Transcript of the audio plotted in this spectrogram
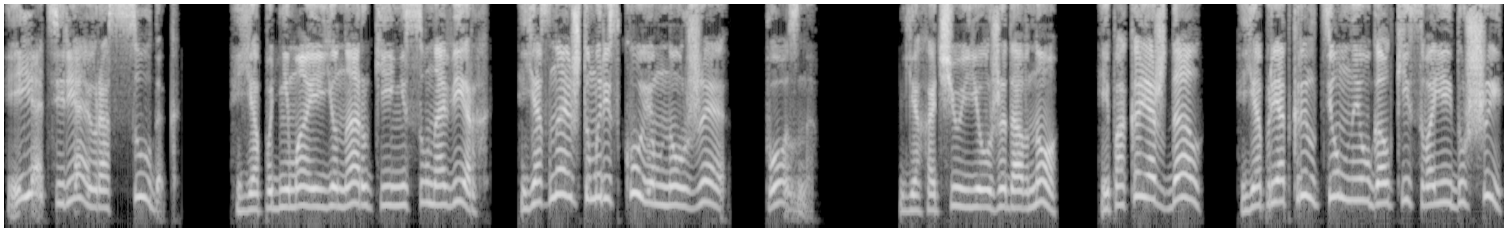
и я теряю рассудок. Я поднимаю ее на руки и несу наверх. Я знаю, что мы рискуем, но уже поздно. Я хочу ее уже давно, и пока я ждал, я приоткрыл темные уголки своей души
